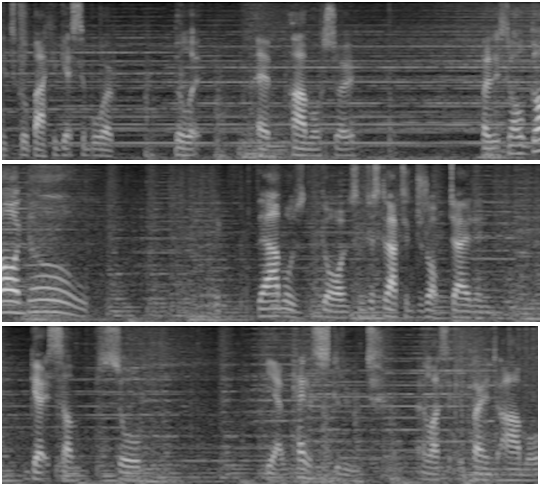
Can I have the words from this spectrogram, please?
Need to go back and get some more bullet um, ammo, sorry. But it's all gone, no! The, the ammo's gone, so I'm just gonna have to drop down and get some, so... Yeah, I'm kind of screwed, unless I can find ammo.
